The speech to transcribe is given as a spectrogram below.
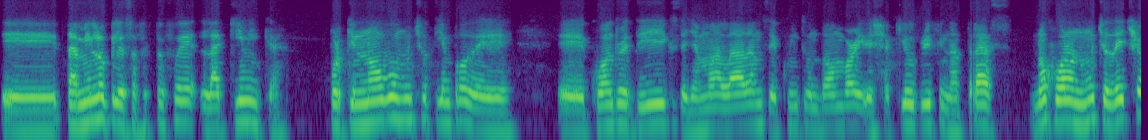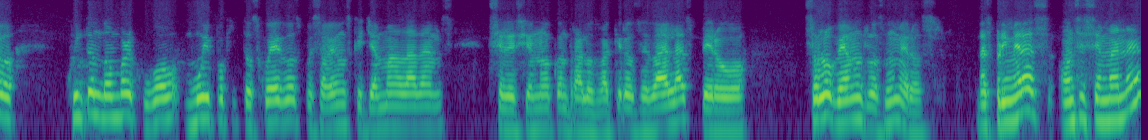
eh, también lo que les afectó fue la química, porque no hubo mucho tiempo de eh, Quandre Diggs, de Jamal Adams, de Quinton Dunbar y de Shaquille Griffin atrás. No jugaron mucho. De hecho, Quinton Dunbar jugó muy poquitos juegos, pues sabemos que Jamal Adams se lesionó contra los Vaqueros de Dallas, pero solo veamos los números. Las primeras 11 semanas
